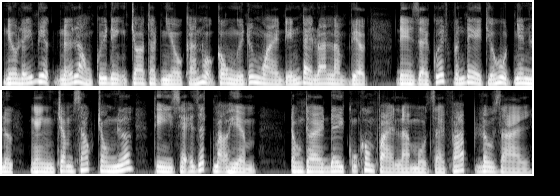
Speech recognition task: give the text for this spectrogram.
nếu lấy việc nới lỏng quy định cho thật nhiều cán bộ công người nước ngoài đến Đài Loan làm việc để giải quyết vấn đề thiếu hụt nhân lực ngành chăm sóc trong nước thì sẽ rất mạo hiểm, đồng thời đây cũng không phải là một giải pháp lâu dài.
